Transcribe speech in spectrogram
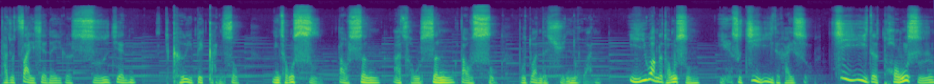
他就再现了一个时间可以被感受，你从死。到生啊，从生到死，不断的循环。遗忘的同时，也是记忆的开始；记忆的同时，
